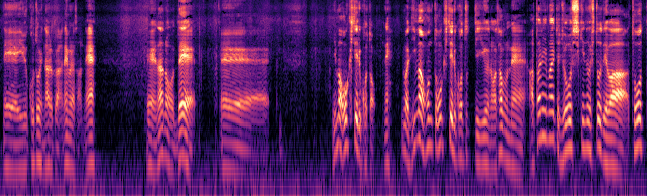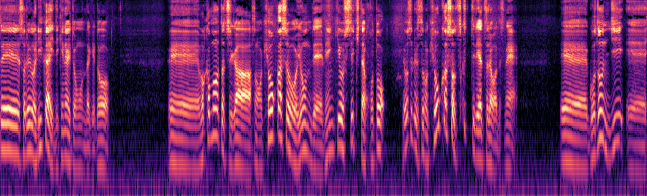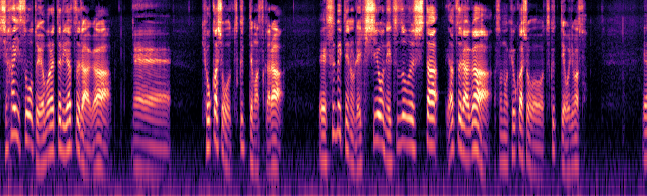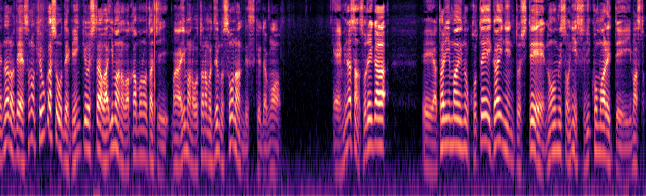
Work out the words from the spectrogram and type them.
えーいうことになるからね、皆さんね。えーなので、えー今起きてること、ね。今、今本当起きてることっていうのは多分ね、当たり前と常識の人では、到底それが理解できないと思うんだけど、えー若者たちが、その教科書を読んで勉強してきたこと、要するにその教科書を作ってる奴らはですね、えーご存知、えー支配層と呼ばれてる奴らが、えー教科書を作ってますから、えすべての歴史を捏造した奴らが、その教科書を作っておりますと。えなので、その教科書で勉強したは、今の若者たち、まあ今の大人も全部そうなんですけども、えー皆さんそれが、えー当たり前の固定概念として脳みそに刷り込まれていますと。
